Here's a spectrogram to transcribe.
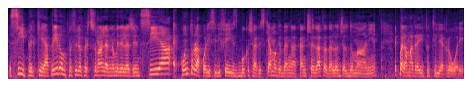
Sì, perché aprire un profilo personale a nome dell'agenzia è contro la policy di Facebook, cioè rischiamo che venga cancellata dall'oggi al domani e poi la madre di tutti gli errori.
